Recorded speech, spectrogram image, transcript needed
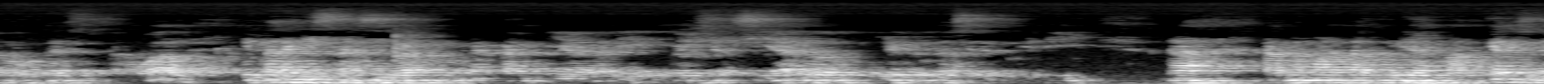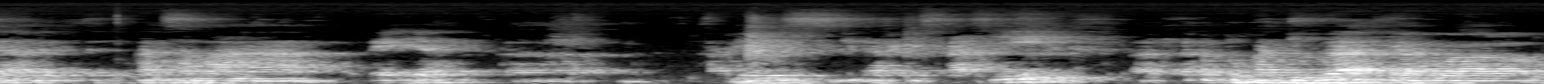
atau semester awal kita registrasi Pak menggunakan dia tadi registrasi atau rekrutasi jadi nah karena mata kuliah paket sudah ditentukan sama P ya uh, habis kita registrasi uh, kita tentukan juga jadwal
